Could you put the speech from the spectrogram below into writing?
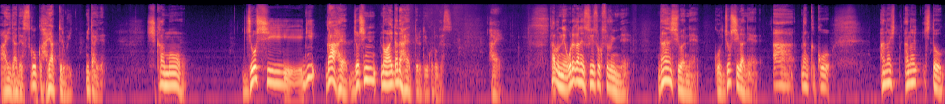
間ですごく流行ってるみたいでしかも女子にがはや女子の間で流行ってるということです。はい。多分ね俺がね推測するにね男子はねこう女子がねああなんかこうあのあの人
